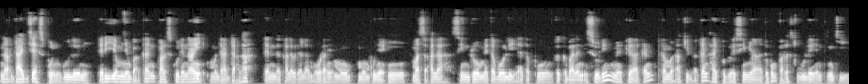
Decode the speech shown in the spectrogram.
nak digest pun gula ni. Jadi ia menyebabkan paras gula naik mendadak lah. Dan kalau dalam orang yang mempunyai masalah sindrom metabolik ataupun kekebalan insulin mereka akan akan mengakibatkan hyperglycemia ataupun paras gula yang tinggi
